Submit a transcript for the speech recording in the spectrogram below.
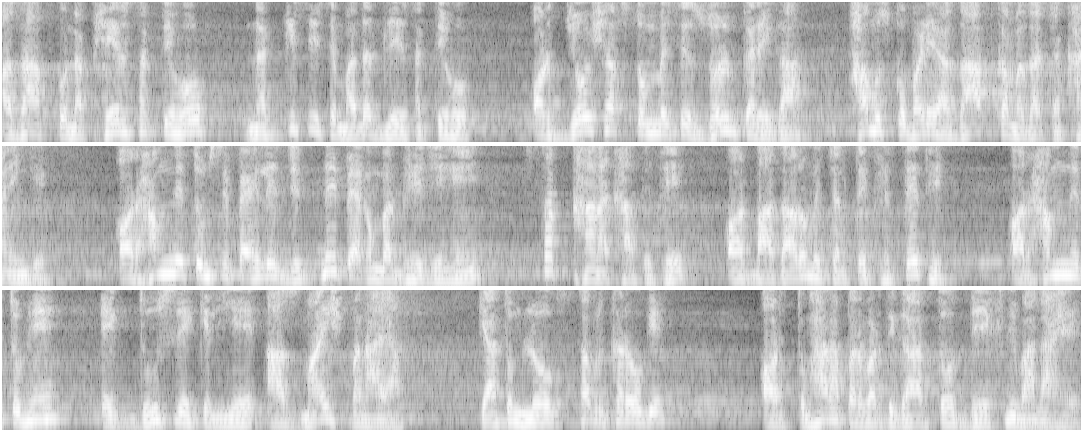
عذاب کو نہ پھیر سکتے ہو، نہ کسی سے مدد لے سکتے ہو۔ اور جو شخص تم میں سے ظلم کرے گا ہم اس کو بڑے عذاب کا مزہ چکھائیں گے۔ اور ہم نے تم سے پہلے جتنے پیغمبر بھیجے ہیں، سب کھانا کھاتے تھے اور بازاروں میں چلتے پھرتے تھے۔ اور ہم نے تمہیں ایک دوسرے کے لیے آزمائش بنایا۔ کیا تم لوگ صبر کرو گے؟ اور تمہارا پروردگار تو دیکھنے والا ہے۔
